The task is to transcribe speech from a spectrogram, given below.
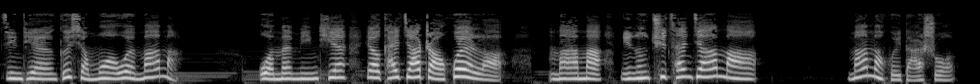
今天葛小莫问妈妈：“我们明天要开家长会了。”妈妈，你能去参加吗？妈妈回答说：“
